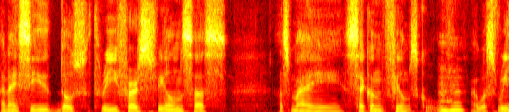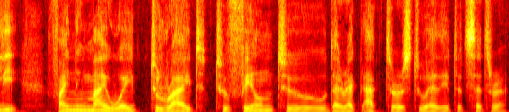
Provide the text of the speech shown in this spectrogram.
And I see those three first films as as my second film school. Mm-hmm. I was really finding my way to write, to film, to direct actors, to edit, etc.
